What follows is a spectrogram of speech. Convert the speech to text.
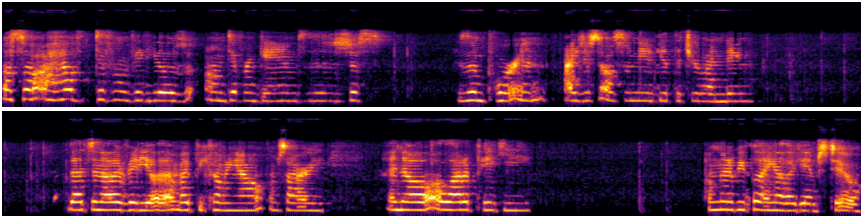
Also, I have different videos on different games. This is just this is important. I just also need to get the true ending. That's another video that might be coming out. I'm sorry. I know a lot of Piggy. I'm going to be playing other games too.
